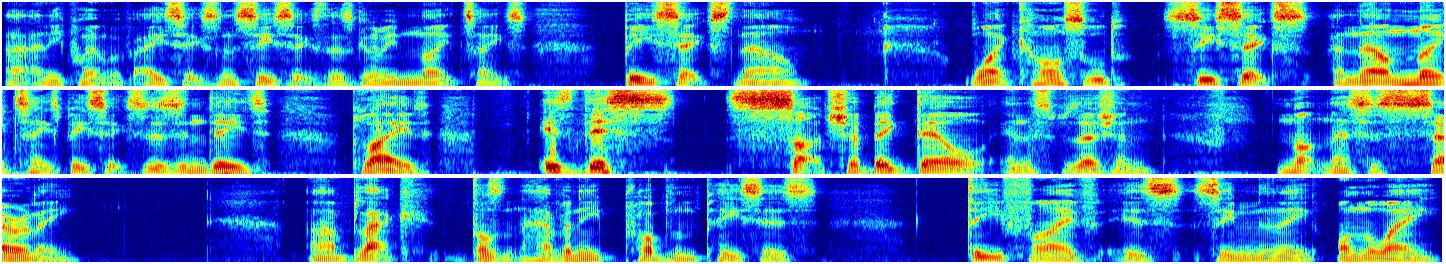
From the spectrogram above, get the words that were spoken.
At any point with a6 and c6 there's going to be knight takes b6 now. White castled c6 and now knight takes b6 is indeed played. Is this such a big deal in this position? Not necessarily. Uh, black doesn't have any problem pieces. D5 is seemingly on the way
